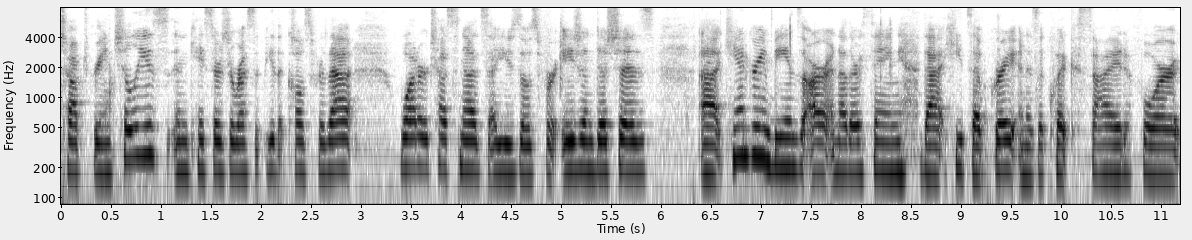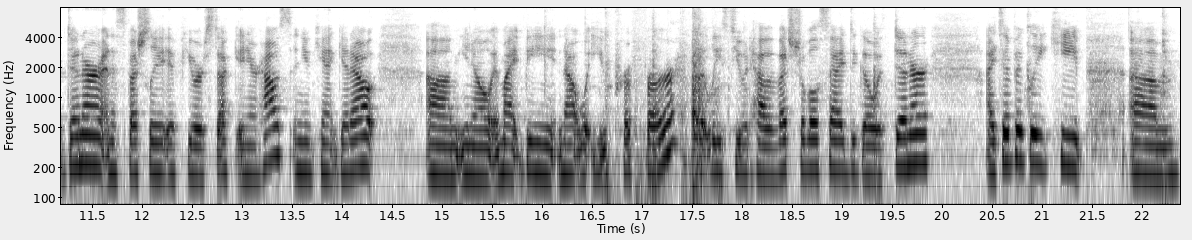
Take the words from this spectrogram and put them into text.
chopped green chilies in case there's a recipe that calls for that. Water chestnuts, I use those for Asian dishes. Uh, canned green beans are another thing that heats up great and is a quick side for dinner and especially if you're stuck in your house and you can't get out. Um, you know, it might be not what you prefer, but at least you would have a vegetable side to go with dinner. I typically keep um,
